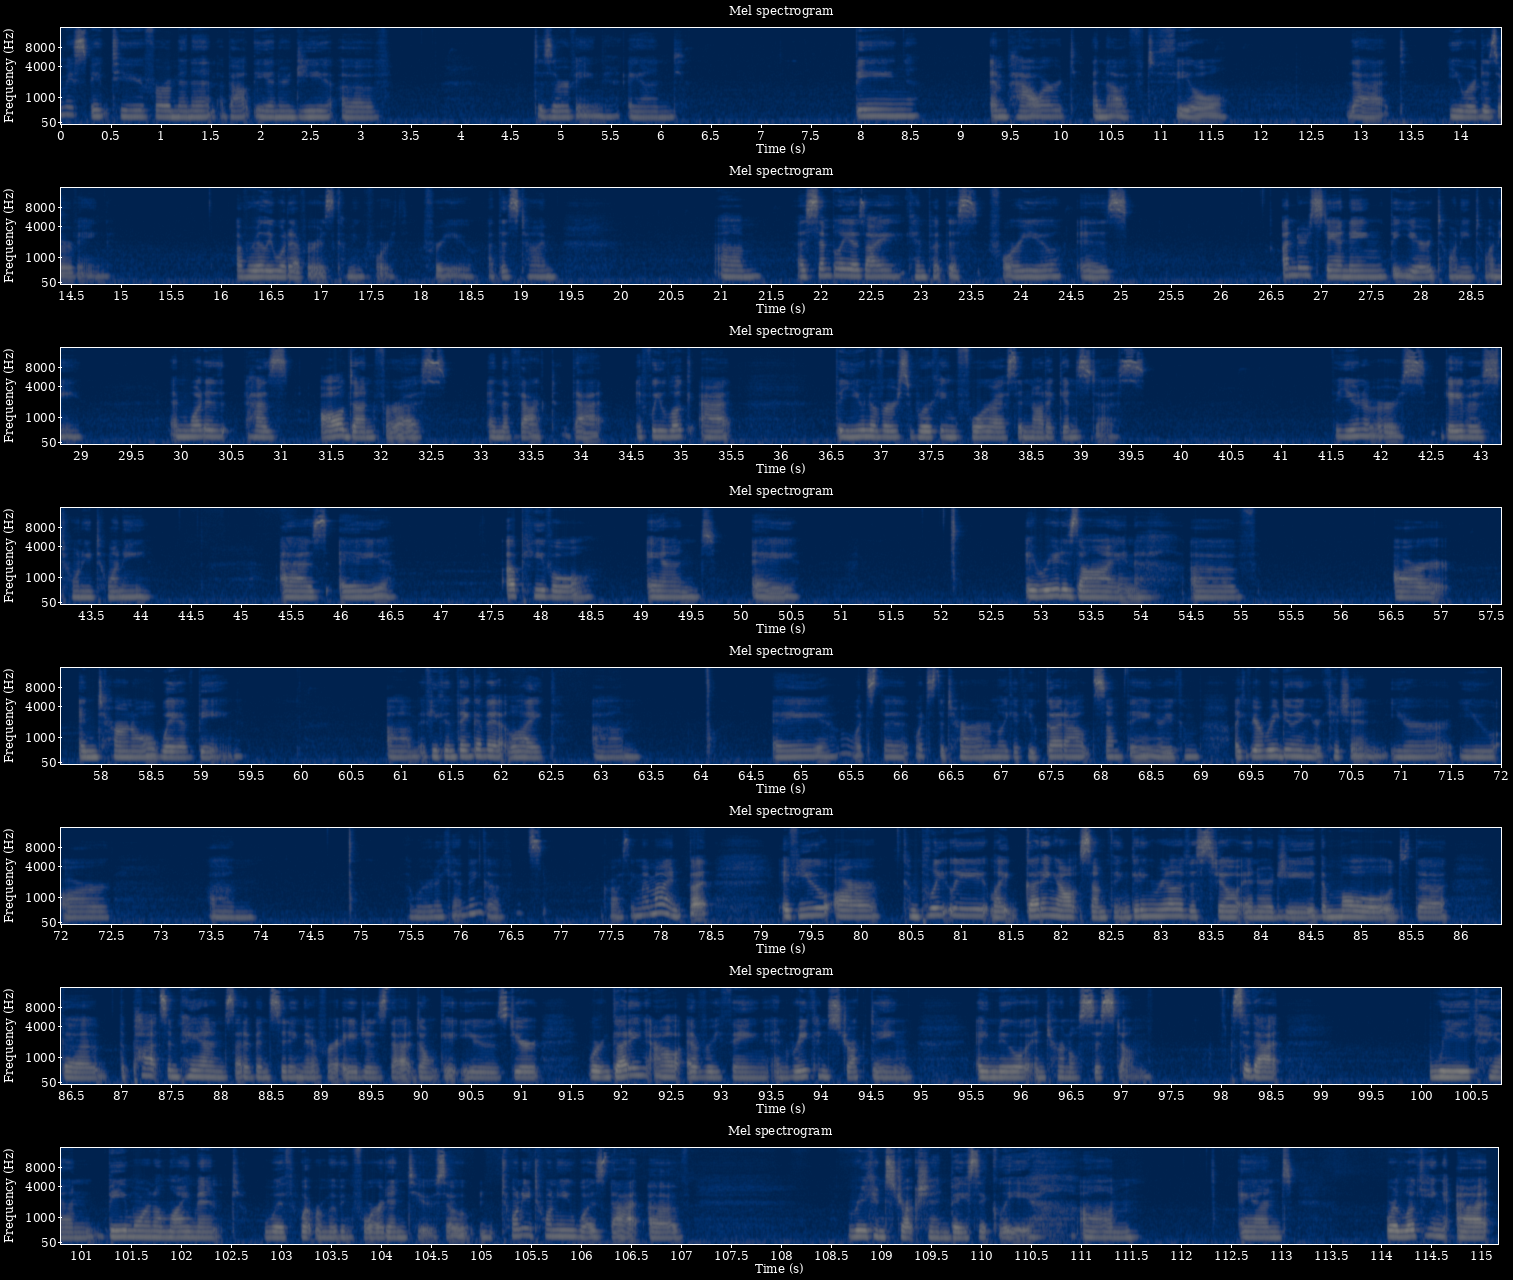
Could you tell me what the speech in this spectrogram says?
let me speak to you for a minute about the energy of deserving and being empowered enough to feel that you are deserving of really whatever is coming forth for you at this time. Um, as simply as I can put this for you, is understanding the year 2020 and what it has all done for us, and the fact that if we look at the universe working for us and not against us, the universe gave us 2020 as a upheaval and a a redesign of our internal way of being. Um, if you can think of it like um, a what's the what's the term? Like if you gut out something or you can like if you're redoing your kitchen you're you are um the word I can't think of. It's crossing my mind. But if you are completely like gutting out something getting rid of the stale energy the mold the the the pots and pans that have been sitting there for ages that don't get used you're we're gutting out everything and reconstructing a new internal system so that we can be more in alignment with what we're moving forward into. So 2020 was that of reconstruction basically. Um, and we're looking at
